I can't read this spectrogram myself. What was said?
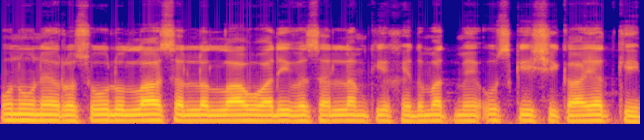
انہوں نے رسول اللہ صلی اللہ علیہ وسلم کی خدمت میں اس کی شکایت کی۔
